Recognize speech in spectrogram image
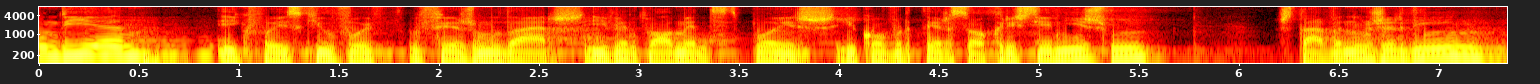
Um dia, e que foi isso que o fez mudar eventualmente depois e converter-se ao cristianismo, estava num jardim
